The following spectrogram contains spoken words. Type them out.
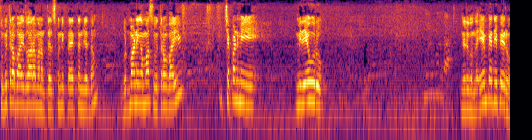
సుమిత్రాబాయి ద్వారా మనం తెలుసుకునే ప్రయత్నం చేద్దాం. గుడ్ మార్నింగ్ అమ్మా సుమిత్రాబాయి. చెప్పండి మీ మీదే ఊరు? నిలుగుందా నిడుగుంద. ఏం పేరు నీ పేరు?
